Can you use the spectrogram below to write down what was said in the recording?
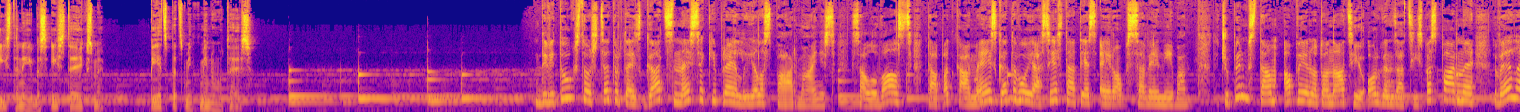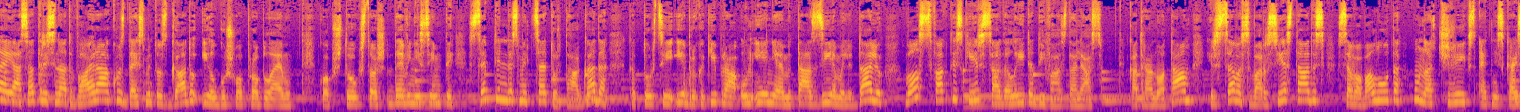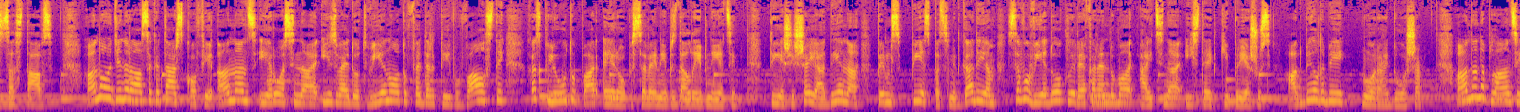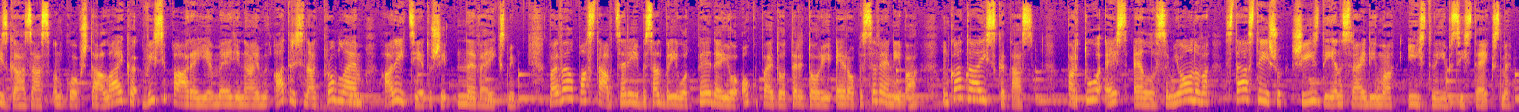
Īstenības izteiksme 15 minūtēs. 2004. gads nesa Kiprai lielas pārmaiņas. Salu valsts, tāpat kā mēs, gatavojās iestāties Eiropas Savienībā. Taču pirms tam apvienoto nāciju organizācijas paspārnē vēlējās atrisināt vairākus desmitus gadu ilgušo problēmu. Kopš 1974. gada, kad Turcija iebruka Kiprā un ieņēma tās ziemeļu daļu, valsts faktiski ir sadalīta divās daļās. Katrā no tām ir savas varas iestādes, sava valūta un atšķirīgs etniskais sastāvs. ANO ģenerālsekretārs Kofi Annans ierosināja izveidot vienotu federatīvu valsti, kas kļūtu par Eiropas Savienības dalībnieci. Tieši šajā dienā, pirms 15 gadiem, savu viedokli referendumā aicināja izteikt kipriešus. Atbilde bija noraidoša. Annana plāns izgāzās, un kopš tā laika visi pārējie mēģinājumi atrisināt problēmu arī cietuši neveiksmi. Vai vēl pastāv cerības atbrīvot pēdējo okupēto teritoriju Eiropas Savienībā, un kā tā izskatās? Par to es, Ella Semjonova, stāstīšu šīs dienas raidījumā izteiksme.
